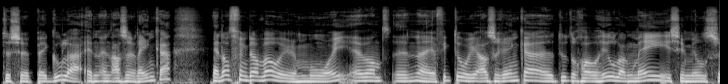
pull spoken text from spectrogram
tussen Pegula en, en Azarenka. En dat vind ik dan wel weer mooi. Want uh, nou ja, Victoria Azarenka doet toch al heel lang mee. Is inmiddels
